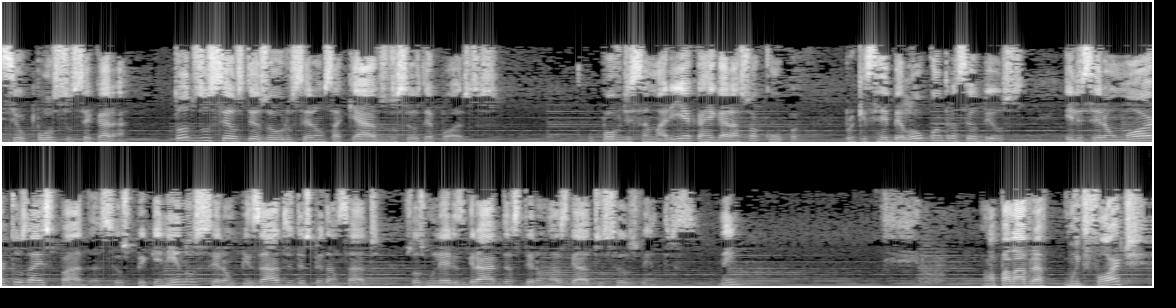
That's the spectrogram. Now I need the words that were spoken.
e seu poço secará. Todos os seus tesouros serão saqueados dos seus depósitos. O povo de Samaria carregará sua culpa, porque se rebelou contra seu Deus. Eles serão mortos à espada, seus pequeninos serão pisados e despedaçados suas mulheres grávidas terão rasgado os seus ventres. Nem uma palavra muito forte,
